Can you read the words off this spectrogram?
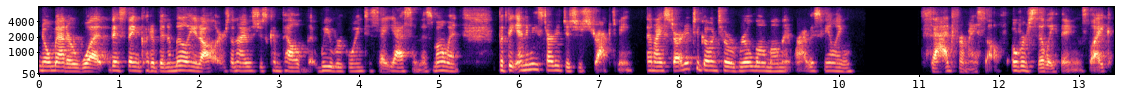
no matter what, this thing could have been a million dollars. And I was just compelled that we were going to say yes in this moment. But the enemy started to distract me. And I started to go into a real low moment where I was feeling sad for myself over silly things like,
